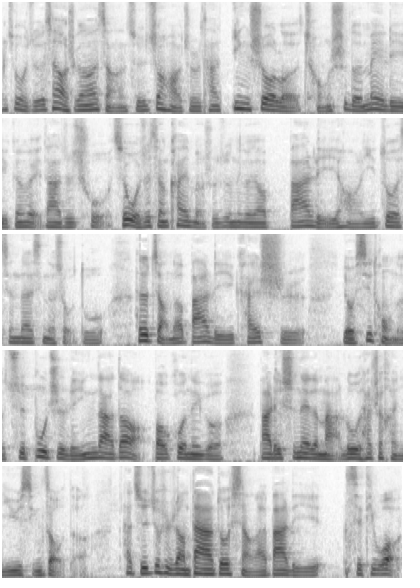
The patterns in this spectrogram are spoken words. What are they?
而且我觉得夏老师刚刚讲的，其实正好就是他映射了城市的魅力跟伟大之处。其实我之前看一本书，就是那个叫《巴黎》，好像一座现代性的首都，他就讲到巴黎开始有系统的去布置林荫大道，包括那个巴黎市内的马路，它是很易于行走的。它其实就是让大家都想来巴黎 City Walk，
